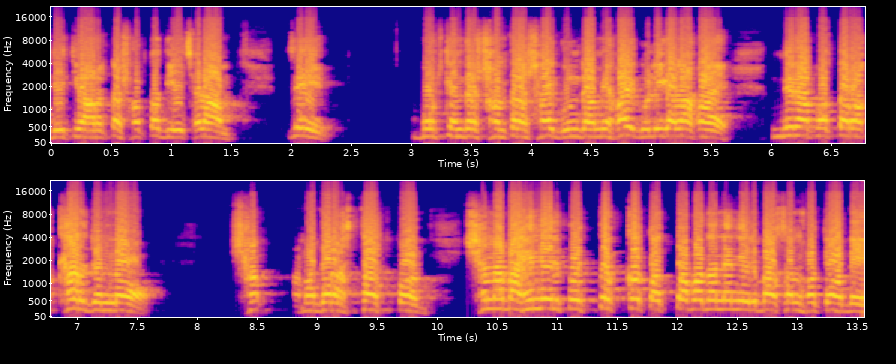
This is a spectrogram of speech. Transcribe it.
দ্বিতীয় আরেকটা শর্ত দিয়েছিলাম যে ভোট কেন্দ্রে সন্ত্রাস হয়, গুন্ডামি হয়, গুলিগালা হয়, নিরাপত্তা রক্ষার জন্য আমাদের আস্থাস্পদ সেনাবাহিনীর প্রত্যক্ষ তত্ত্বাবধানে নির্বাচন হতে হবে।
